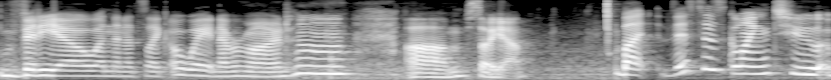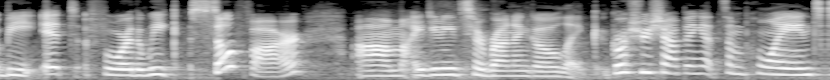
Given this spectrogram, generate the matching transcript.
video and then it's like, oh wait, never mind. Huh. Um, so yeah. But this is going to be it for the week so far. Um, I do need to run and go like grocery shopping at some point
